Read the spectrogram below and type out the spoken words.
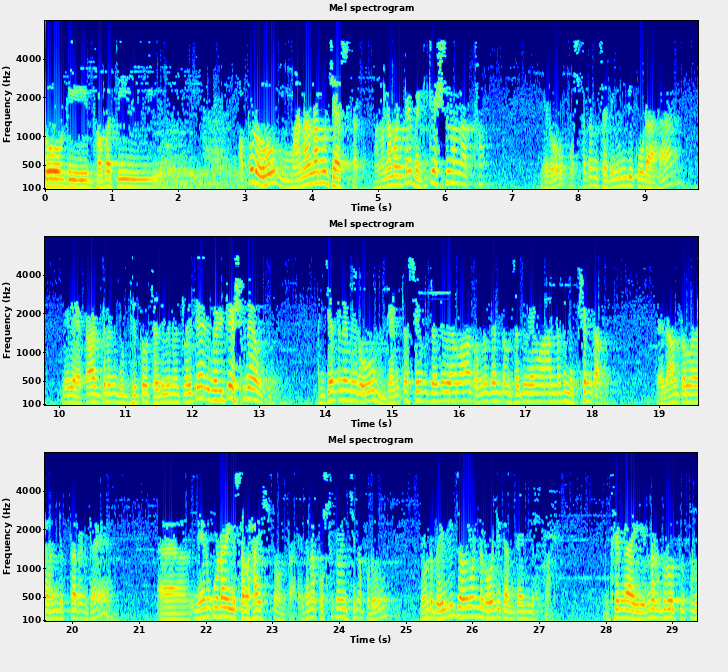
యోగి భవతి. అప్పుడు మననము చేస్తాడు. మననం అంటే మెడిటేషన్ అని అర్థం. మీరు పుస్తకం చదివింది కూడా మీరు ఏకాగ్ర బుద్ధితో చదివినట్లయితే అది మెడిటేషనే అవుతుంది. అంచేతనే మీరు గంట సేపు చదివేమా రెండు గంటలు చదివేమా అన్నది ముఖ్యం కాదు. వేదాంతంలో ఏం చెప్తారంటే నేను కూడా ఈ సలహా ఇస్తూ ఉంటాను ఏదైనా పుస్తకం ఇచ్చినప్పుడు రెండు పేజీలు చదవండి రోజుకి అంతే అని చెప్తాను. ముఖ్యంగా ఈ ఇన్నర్ గ్రోత్ త్రూ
